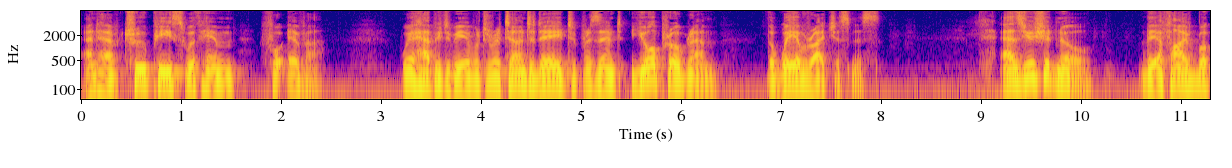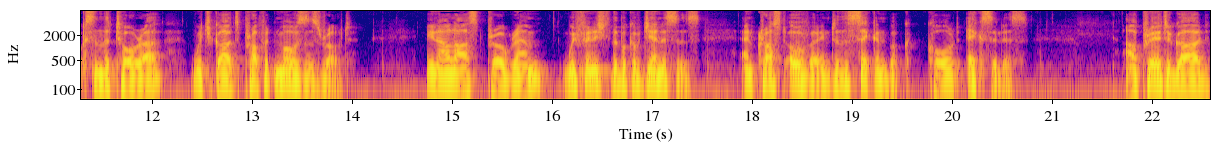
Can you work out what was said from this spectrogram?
and have true peace with him forever. We're happy to be able to return today to present your program, The Way of Righteousness. As you should know, there are five books in the Torah which God's prophet Moses wrote. In our last program, we finished the book of Genesis and crossed over into the second book called Exodus. Our prayer to God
